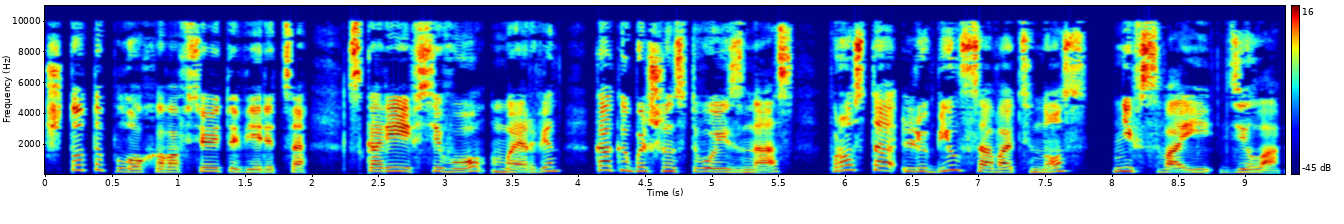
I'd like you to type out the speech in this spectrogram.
Что-то плохо во все это верится. Скорее всего, Мервин, как и большинство из нас, просто любил совать нос не в свои дела.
